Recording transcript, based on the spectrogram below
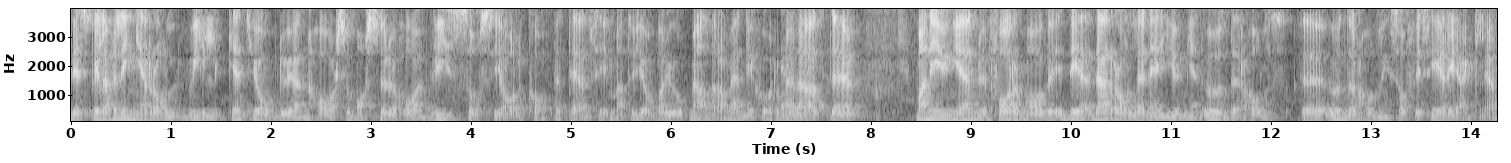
det spelar väl ingen roll vilket jobb du än har så måste du ha en viss social kompetens i och med att du jobbar ihop med andra människor. Men att, eh, man är ju ingen form av, den rollen är ju ingen underhålls, eh, underhållningsofficer egentligen.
